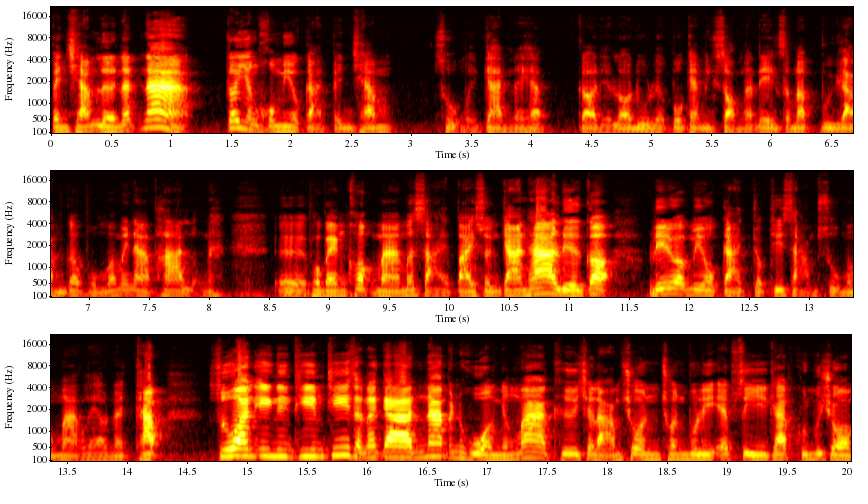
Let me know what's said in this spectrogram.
เป็นแชมป์เลยนัดหน้า ก็ยังคงมีโอกาสเป็นแชมป์ สูงเหมือนกันนะครับ ก็เดี๋ยวรอดูเหลือโปรแกรมอีก 2 นัดเองสำหรับบุรีรัมย์ก็ผมว่าไม่น่าพลาดหรอกนะเออพอแบงคอกมาเมื่อสายไปส่วนการท่าเรือก็เรียกได้ว่ามีโอกาสจบที่3สูงมากๆแล้วนะครับส่วนอีกหนึ่งทีมที่สถานการณ์น่าเป็นห่วงอย่างมากคือฉลามชนชนบุรี FC ครับคุณผู้ชม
